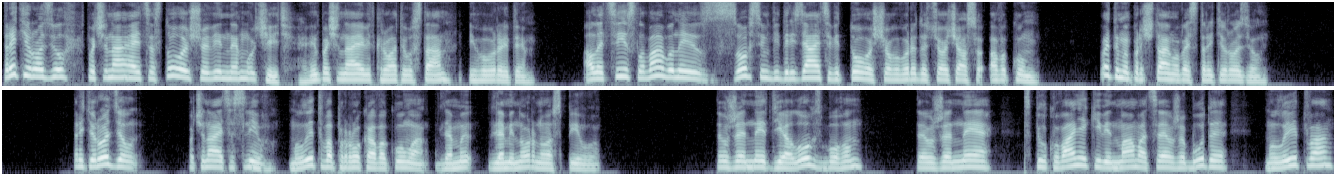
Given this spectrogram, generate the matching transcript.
Третій розділ починається з того, що він не мовчить. Він починає відкривати уста і говорити. Але ці слова вони зовсім відрізняються від того, що говорив до цього часу Авакум. Давайте ми прочитаємо весь третій розділ. Третій розділ починається слів молитва пророка Авакума для ми, для мінорного співу. Це вже не діалог з Богом, це вже не спілкування, яке він мав, а це вже буде молитва,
